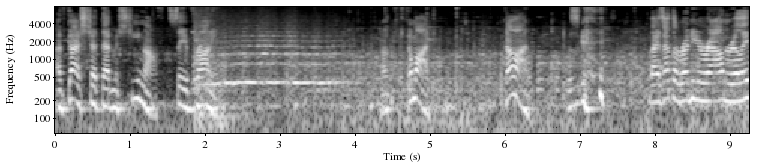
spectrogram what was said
I've got to shut that machine off save Ronnie. Okay, come on. Come on. This is good. I have to run you around, really?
